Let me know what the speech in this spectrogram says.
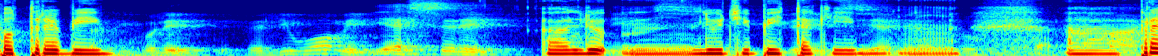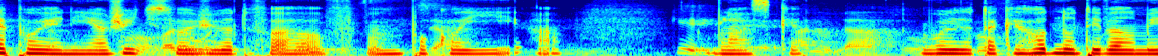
potreby ľudí byť taký prepojený a žiť svoj život v, v pokoji a v láske. Boli to také hodnoty veľmi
